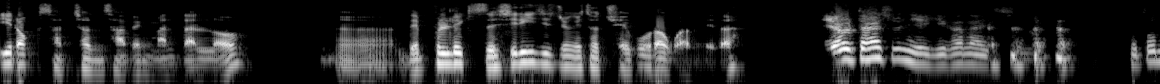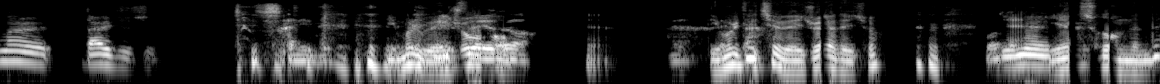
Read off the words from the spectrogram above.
1억 4,400만 달러. 어, 넷플릭스 시리즈 중에서 최고라고 합니다. 이럴 때 할 수 있는 얘기가 하나 있지. 그 돈을 날 주지. 아니, 님을 왜 줘? 넷플릭스에서 님을 대체 왜 줘야 되죠? 얘네, 이해할 수가 없는데?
